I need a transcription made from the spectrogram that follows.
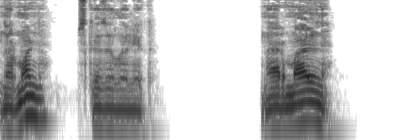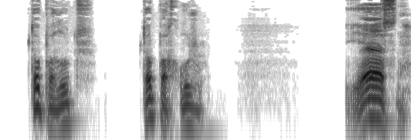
«Нормально», — сказал Олег. «Нормально. То получше, то похуже». «Ясно».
